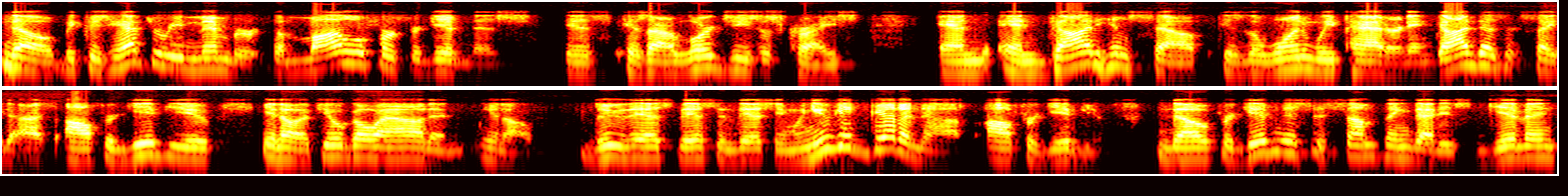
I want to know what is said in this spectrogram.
No, because you have to remember the model for forgiveness is is our Lord Jesus Christ. And and God Himself is the one we pattern. And God doesn't say to us, "I'll forgive you," you know, if you'll go out and you know do this, this, and this, and when you get good enough, I'll forgive you. No, forgiveness is something that is given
